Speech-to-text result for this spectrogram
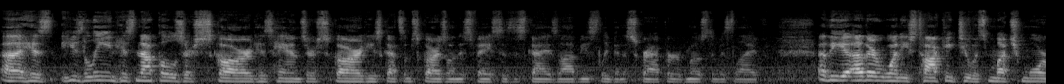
Uh, his he's lean. His knuckles are scarred. His hands are scarred. He's got some scars on his face, as this guy has obviously been a scrapper most of his life. Uh, the other one he's talking to is much more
